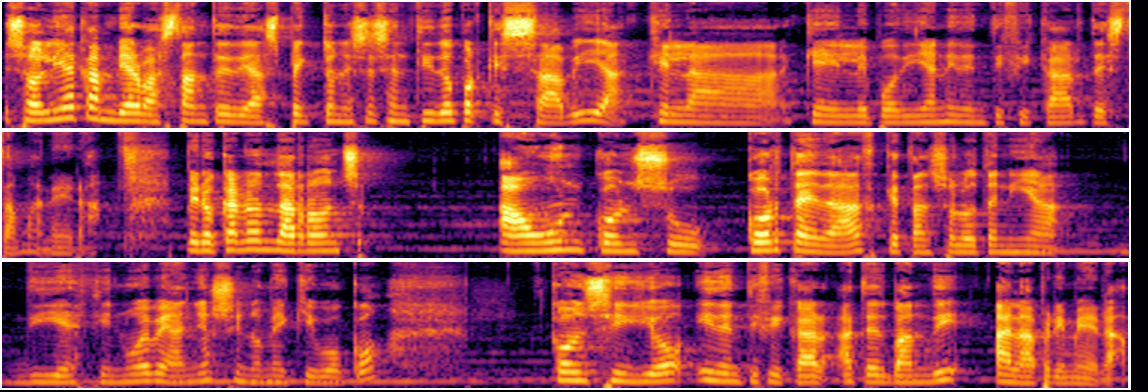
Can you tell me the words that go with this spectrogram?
solía cambiar bastante de aspecto en ese sentido porque sabía que, le podían identificar de esta manera. Pero Carol Darronch, aún con su corta edad, que tan solo tenía 19 años, si no me equivoco, consiguió identificar a Ted Bundy a la primera.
